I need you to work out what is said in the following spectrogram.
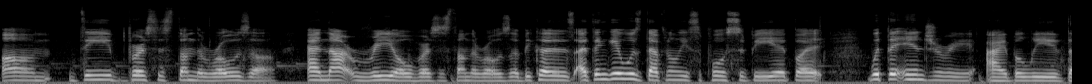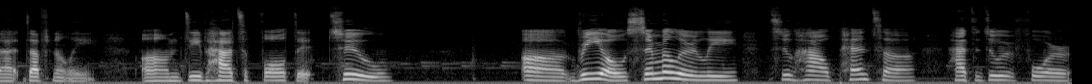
um Deeb versus Thunder Rosa and not Rio versus Thunder Rosa because I think it was definitely supposed to be it, but with the injury, I believe that definitely um Deeb had to fault it to uh Rio similarly to how Penta had to do it for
